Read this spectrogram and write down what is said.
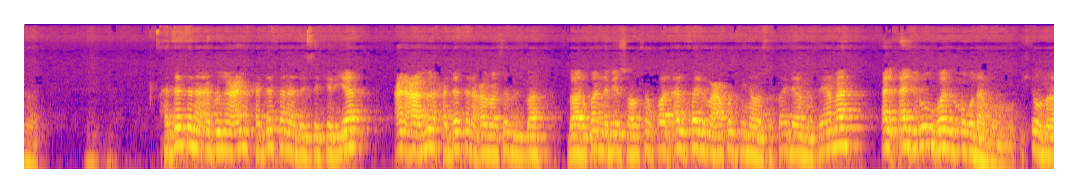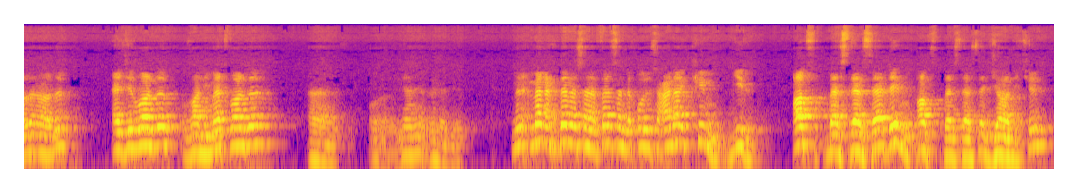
evet. حدثنا أبو نعيم حدثنا زكريا عن عامر حدثنا عروة بن بارقة النبي صلى الله عليه وسلم قال الخير معقود في نواسق إلى يوم القيامة El ecru vel mugnemu. İşte onlarda ne vardır? Ecir vardır, ganimet vardır. Evet. Yani öyle diyor. Men ehdemesene fersen lekolü teala kim bir at beslerse değil mi? At beslerse cihad için.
